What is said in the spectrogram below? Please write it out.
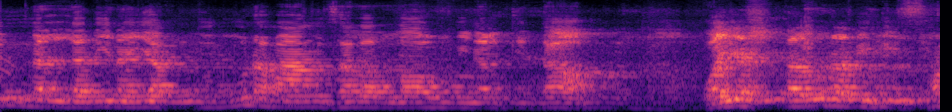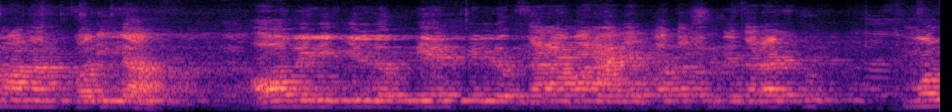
ইন্নাল্লাযীনা ইয়াকতুমুনা মা আনজালাল্লাহু মিনাল কিতাব ওয়া বিহি সামানান কলিলা। লোক লোক, যারা আমার আগের কথা শুনে তারা একটু মন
